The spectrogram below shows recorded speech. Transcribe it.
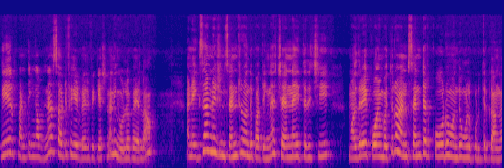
கிளியர் பண்ணிட்டீங்க அப்படின்னா சர்டிஃபிகேட் வெரிஃபிகேஷனாக நீங்கள் உள்ளே போயிடலாம் அண்ட் எக்ஸாமினேஷன் சென்டர் வந்து பார்த்திங்கன்னா சென்னை திருச்சி மதுரை கோயம்புத்தூர் அண்ட் சென்டர் கோடும் வந்து உங்களுக்கு கொடுத்துருக்காங்க.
